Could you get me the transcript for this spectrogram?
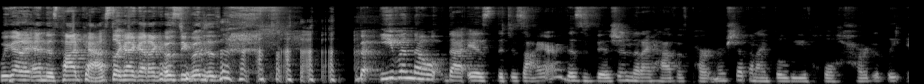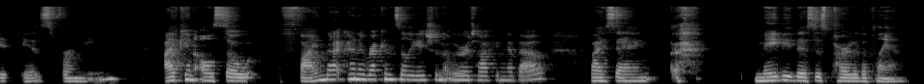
"We got to end this podcast. Like, I got to go see what this." but even though that is the desire, this vision that I have of partnership, and I believe wholeheartedly it is for me, I can also find that kind of reconciliation that we were talking about by saying, maybe this is part of the plan.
